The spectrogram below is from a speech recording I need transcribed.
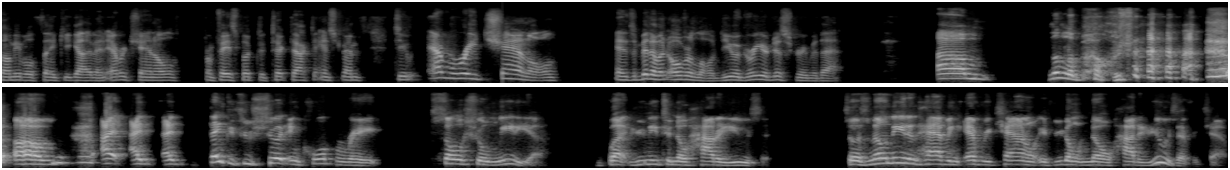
some people think you got to be in every channel from Facebook to TikTok to Instagram to every channel, and it's a bit of an overload. Do you agree or disagree with that? Um, little of both. um, I, I I think that you should incorporate social media, but you need to know how to use it. So there's no need in having every channel if you don't know how to use every channel.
